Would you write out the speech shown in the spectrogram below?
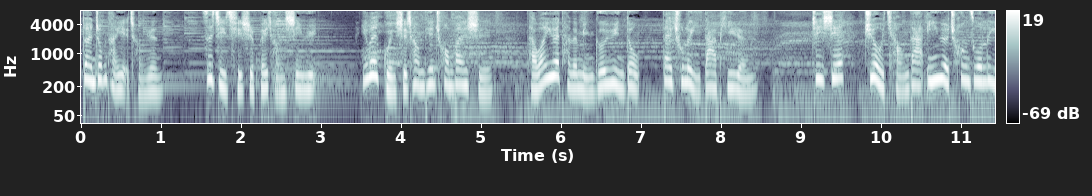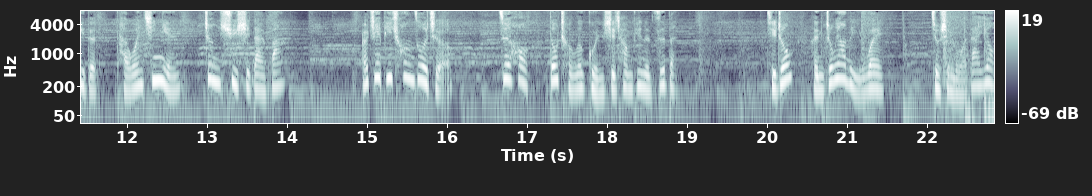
段中谭也承认，自己其实非常幸运，因为滚石唱片创办时，台湾乐坛的民歌运动带出了一大批人，这些具有强大音乐创作力的台湾青年。正蓄势待发，而这批创作者，最后都成了滚石唱片的资本。其中很重要的一位，就是罗大佑。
